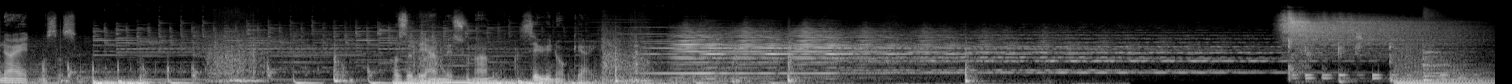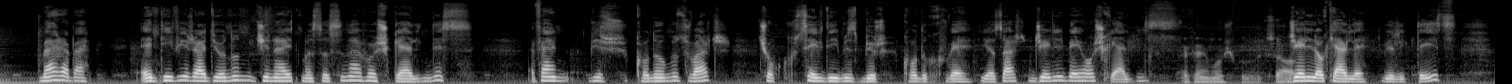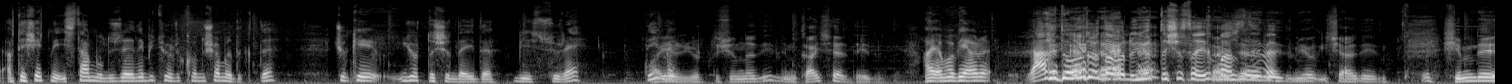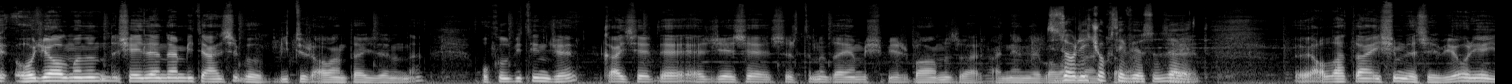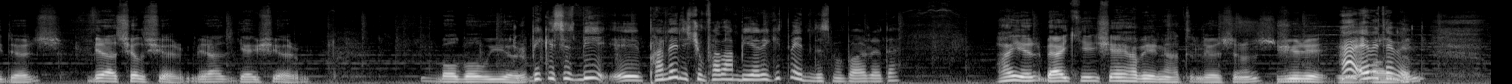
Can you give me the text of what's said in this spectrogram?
Cinayet Masası Hazırlayan ve sunan Sevin Okyay Merhaba. NTV Radyo'nun Cinayet Masası'na hoş geldiniz. Efendim bir konuğumuz var. Çok sevdiğimiz bir konuk ve yazar. Celil Bey hoş geldiniz. Efendim hoş bulduk. Sağ olun. Celil Oker'le birlikteyiz. Ateş etme İstanbul üzerine bir türlü konuşamadıktı. Çünkü yurt dışındaydı bir süre. Değil Hayır mi? yurt dışında değildim. Kayseri'deydim. Hay ama bir ara... Ah doğru doğru yurt dışı sayılmaz değil mi? Yok içerideydim. Şimdi hoca olmanın şeylerinden bir tanesi bu. Bir tür avantajlarından. Okul bitince Kayseri'de Erciyes'e sırtını dayamış bir bağımız var. Annemle babamla. Siz orayı çok falan. seviyorsunuz, evet. Ee, Allah'tan eşim de seviyor. Oraya gidiyoruz. Biraz çalışıyorum. Biraz gevşiyorum. Bol bol uyuyorum. Peki siz bir e, panel için falan bir yere gitmediniz mi bu arada? Hayır belki şey haberini hatırlıyorsunuz. Jüri Ha, evet, aldım. evet.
